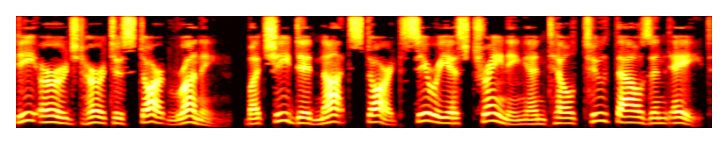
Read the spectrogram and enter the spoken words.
He urged her to start running, but she did not start serious training until 2008.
